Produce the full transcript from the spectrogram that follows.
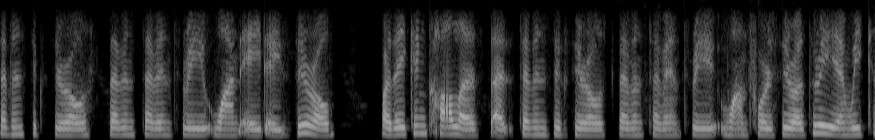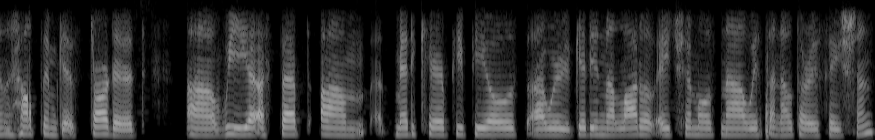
760-773-1880 or they can call us at 760-773-1403 and we can help them get started. Uh, we accept um, Medicare PPOs. Uh, we're getting a lot of HMOs now with an authorization.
